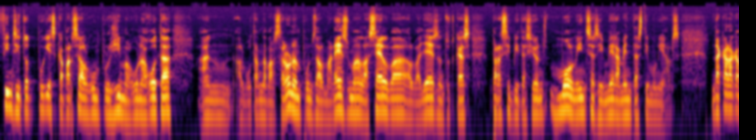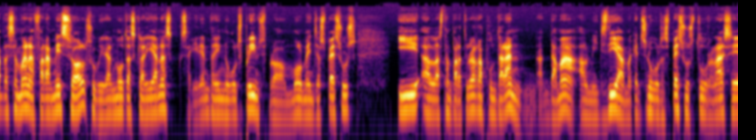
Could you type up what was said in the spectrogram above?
fins i tot pugui escapar-se algun plogim, alguna gota en, al voltant de Barcelona, en punts del Maresme, la Selva, el Vallès, en tot cas precipitacions molt minces i merament testimonials. De cara a cap de setmana farà més sol, s'obriran moltes clarianes, seguirem tenint núvols prims però molt menys espessos, i eh, les temperatures repuntaran. Demà al migdia, amb aquests núvols espessos, tornarà a ser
